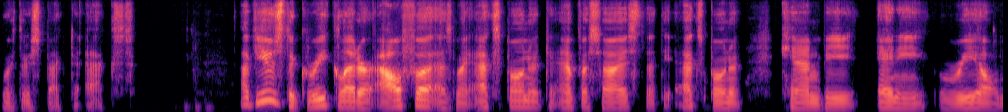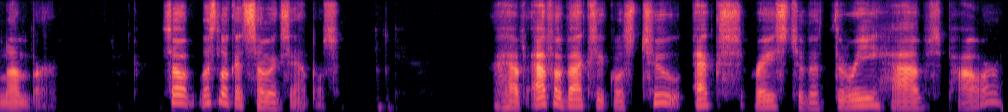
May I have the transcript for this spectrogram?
with respect to x. I've used the Greek letter alpha as my exponent to emphasize that the exponent can be any real number. So let's look at some examples. I have f of x equals 2x raised to the 3 halves power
